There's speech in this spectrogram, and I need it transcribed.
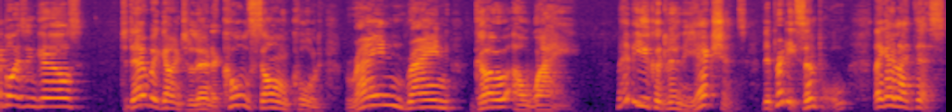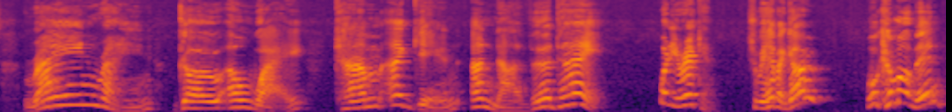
boys and girls! Today we're going to learn a cool song called Rain, Rain, Go Away. Maybe you could learn the actions. They're pretty simple. They go like this. Rain, rain, go away, come again another day. What do you reckon? Should we have a go? Well come on then,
